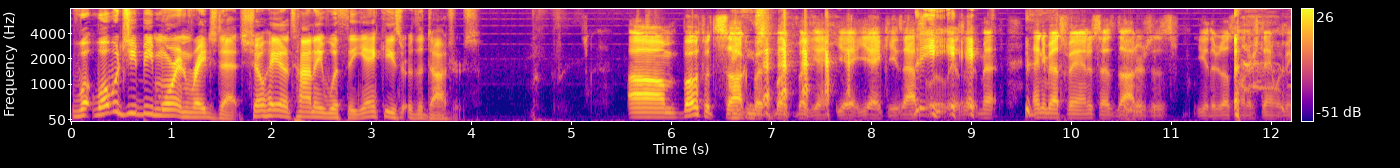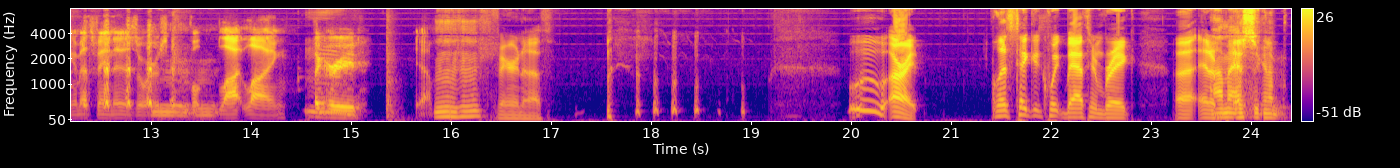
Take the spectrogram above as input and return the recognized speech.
What What would you be more enraged at? Shohei Ohtani with the Yankees or the Dodgers? Um, both would suck, but but but yeah, yeah, Yankees absolutely. As a Met- Any Mets fan who says Dodgers is either doesn't understand what being a Mets fan is or is full, li- lying. Agreed. Yeah. Mm-hmm. Fair enough. Woo! All right, let's take a quick bathroom break. Uh, and I'm and- actually going to.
